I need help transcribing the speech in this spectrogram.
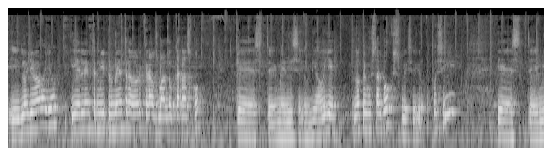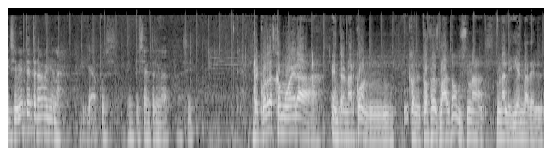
y lo llevaba yo. Y él entre mi primer entrenador, que era Osvaldo Carrasco, que este, me dice un día, oye, ¿no te gusta el box? Me dice yo, pues sí. Y este, me dice, vente a entrenar mañana. Y ya pues empecé a entrenar así. ¿Recuerdas cómo era entrenar con, el profe Osvaldo? Es una, una leyenda del,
